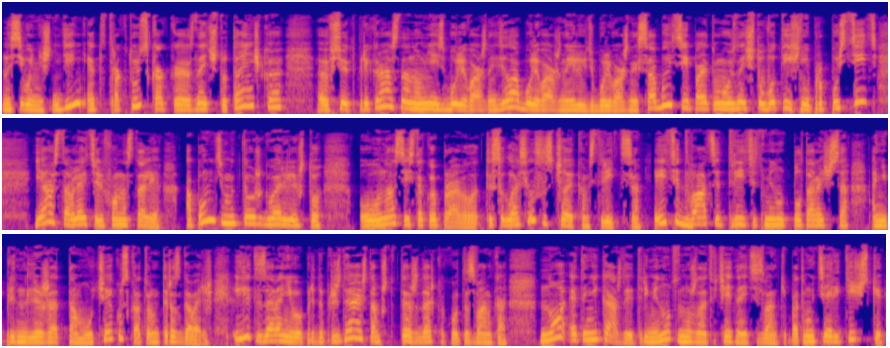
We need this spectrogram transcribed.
На сегодняшний день это трактуется как, э, знаете что, Танечка, э, все это прекрасно, но у меня есть более важные дела, более важные люди, более важные события, поэтому, знаете, что вот их не пропустить, я оставляю телефон на столе. А помните, мы тоже говорили, что у нас есть такое правило. Ты согласился с человеком встретиться? Эти 20-30 минут, полтора часа, они принадлежат тому человеку, с которым ты разговариваешь. Или ты заранее его предупреждаешь, там, что ты ожидаешь какого-то звонка. Но это не каждые три минуты нужно отвечать на эти звонки. Поэтому теоретически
